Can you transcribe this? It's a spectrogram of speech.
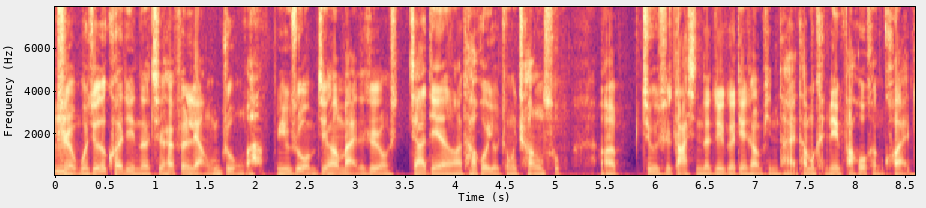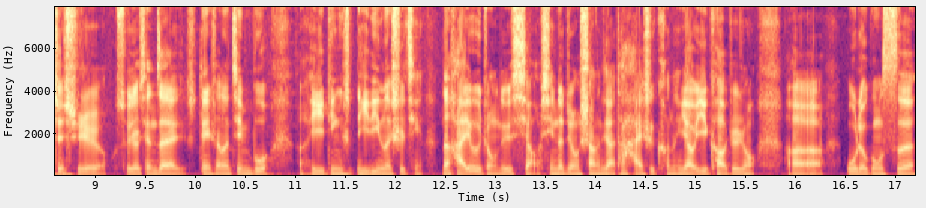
是，我觉得快递呢，其实还分两种啊。比如说我们经常买的这种家电啊，它会有这种仓储。啊，就是大型的这个电商平台，他们肯定发货很快，这是随着现在电商的进步，呃，一定是一定的事情。那还有一种就是小型的这种商家，他还是可能要依靠这种呃物流公司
